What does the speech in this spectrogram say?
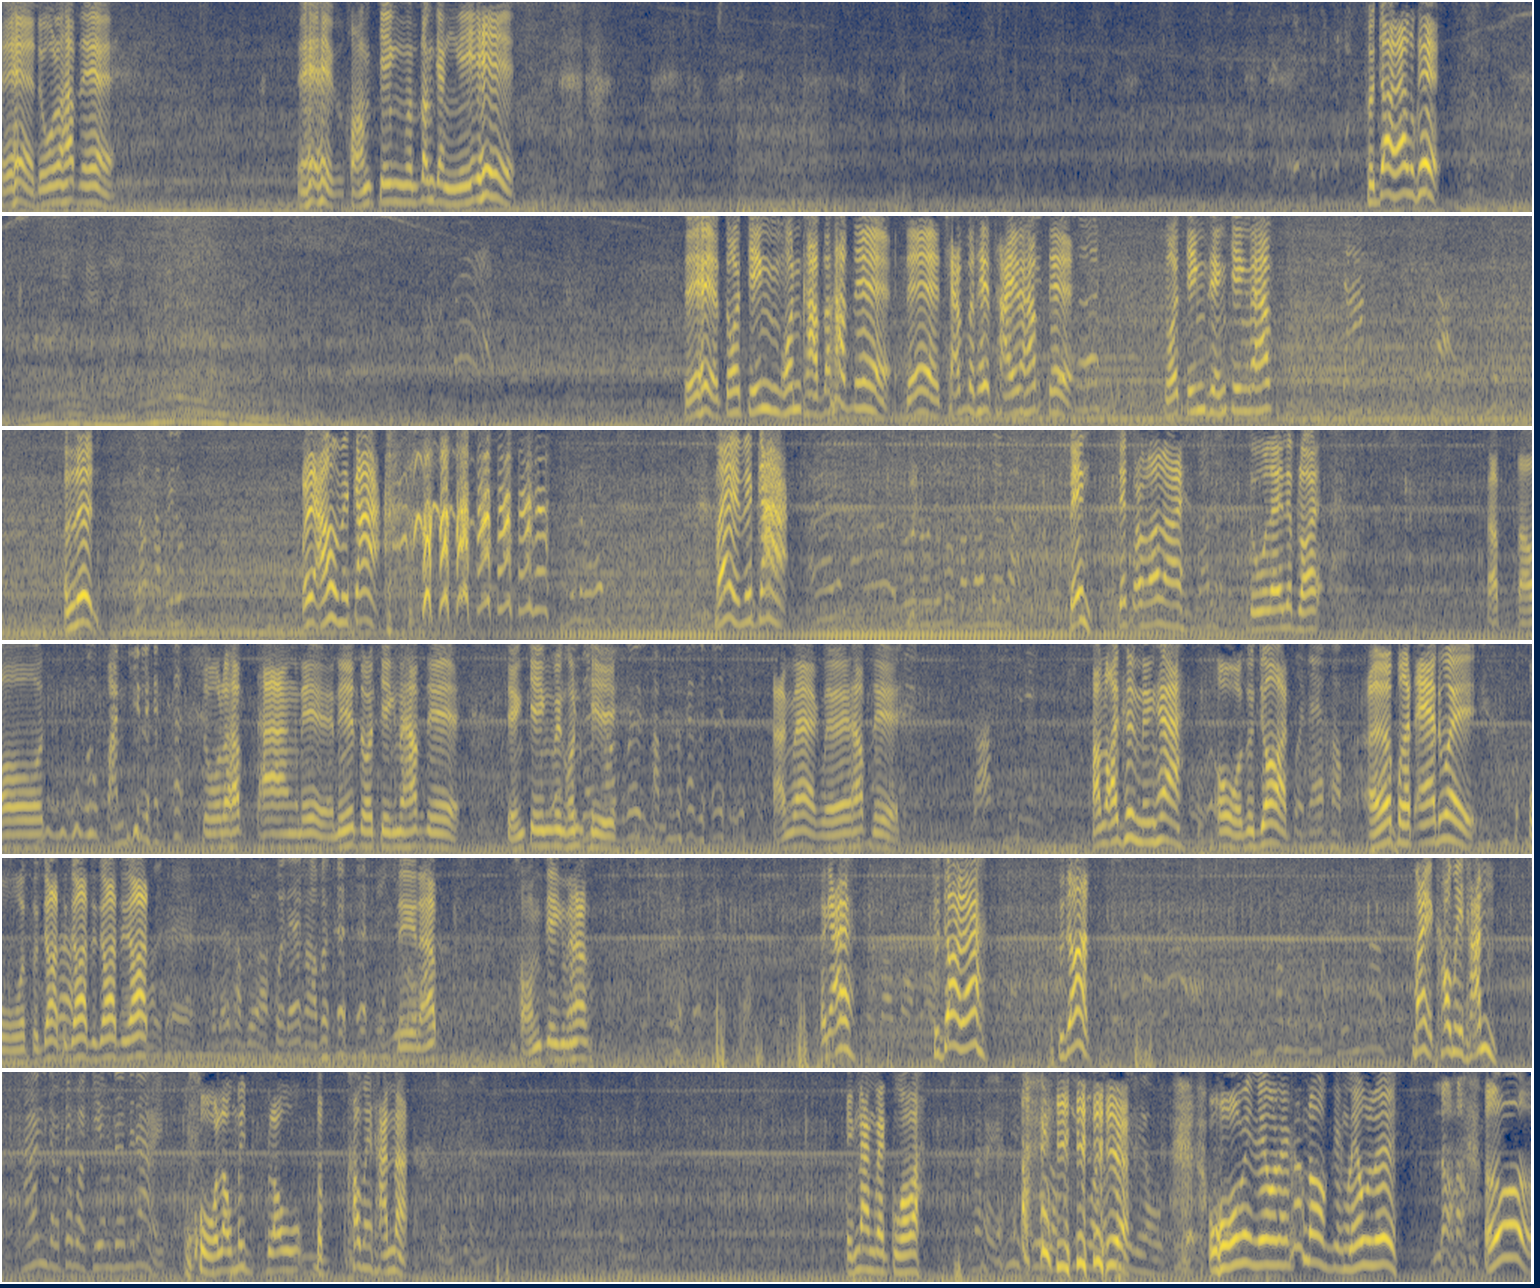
นี่ดูแล้วครับนี่นี่ของจริงมันต้องอย่างนี้สุดยอดแล้วลูกพี่เด้ตัวจริงคนขับนะครับเด้เด้แชมป์ประเทศไทยนะครับเด้ ตัวจริงเสียงจริงนะครับจางมันลื่นเราขับไม่รู้ไม่เอาไม่กล้า ไม่ไม่กล้าดูดูดูว่าความร้อนเดินป่ะปิงเช็คความร้อนหน่อยร้อนเลยดูเลยเรียบร้อย ครับเราปั่นคิดเลยดูแล้วครับทางนี่นี่ตัวจริงนะครับนี่เสียงจริงเป็นคนขี่ขับข้างหน้าเลยครั้งแรกเลยครับนี่ ความร้อนครึ่งหนึ่งใช่ไหมโอ้สุดยอด เปิดแอร์ขับ เออ เปิดแอร์ด้วย โอ้สุดยอดสุดยอดสุดยอดสุดยอด เปิดแอร์เปิดแอร์ขับเลยอะเปิดแอร์ขับนี่นะครับ ของจริงนะครับ เป็นไง สุดยอดนะ สุดยอด ไม่เข้าไม่ทัน ทันแต่จังหวะเกียร์มันเดินไม่ได้ โอ้โห เราไม่ เราแบบเข้าไม่ทันอะ เอ็งนั่งไปกลัวปะไม่ โอ้โหไม่เร็วเลยข้างนอกอย่างเร็วเลยเออ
